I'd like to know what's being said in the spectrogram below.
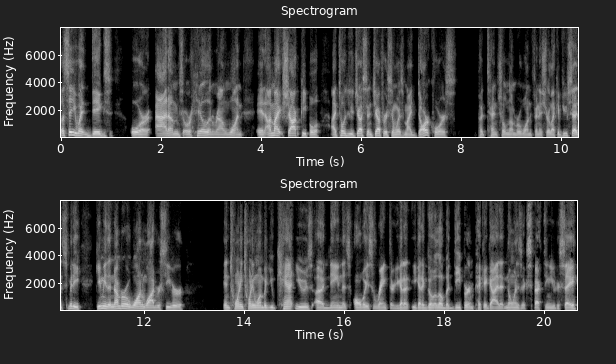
let's say you went Diggs or Adams or Hill in round one. And I might shock people. I told you Justin Jefferson was my dark horse potential number one finisher. Like if you said, Smitty, give me the number one wide receiver in 2021, but you can't use a name that's always ranked there. You gotta you gotta go a little bit deeper and pick a guy that no one's expecting you to say.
